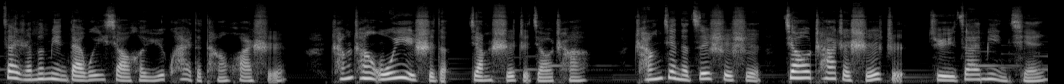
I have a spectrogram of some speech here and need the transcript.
在人们面带微笑和愉快的谈话时，常常无意识地将十指交叉。常见的姿势是交叉着食指举在面前，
